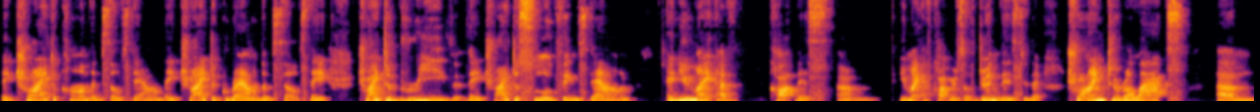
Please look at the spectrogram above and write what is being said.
They try to calm themselves down. They try to ground themselves. They try to breathe. They try to slow things down. And you might have caught this um, you might have caught yourself doing this that trying to relax um,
